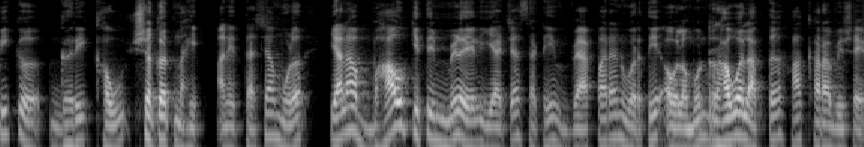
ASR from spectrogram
पिकं घरी खाऊ शकत नाही आणि त्याच्यामुळं याला भाव किती मिळेल याच्यासाठी व्यापाऱ्यांवरती अवलंबून राहावं लागतं हा खरा विषय.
